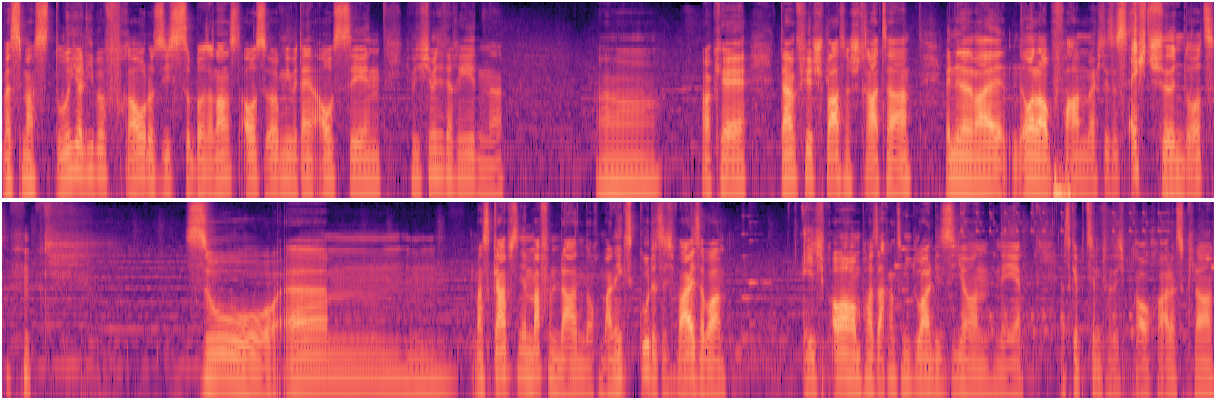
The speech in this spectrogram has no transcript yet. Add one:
Was machst du hier, liebe Frau? Du siehst so besonders aus irgendwie mit deinem Aussehen. Ich will nicht mit dir reden, ne? Uh, okay. Dann viel Spaß in Strata. Wenn du dann mal in Urlaub fahren möchtest, ist echt schön dort. so, ähm... Was gab es in dem Muffenladen nochmal? Nichts Gutes, ich weiß, aber... Ich brauche auch ein paar Sachen zum Dualisieren. Nee, das gibt es nicht, was ich brauche, alles klar.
